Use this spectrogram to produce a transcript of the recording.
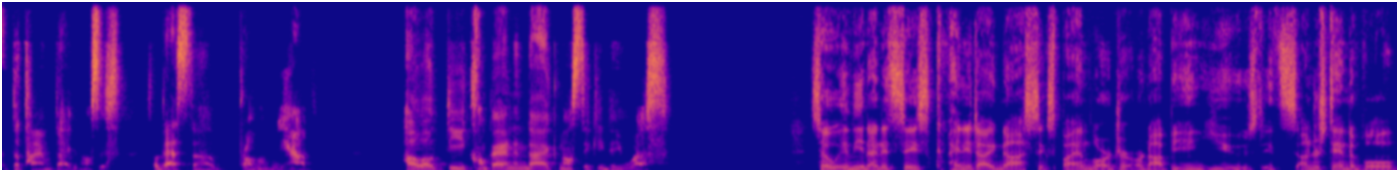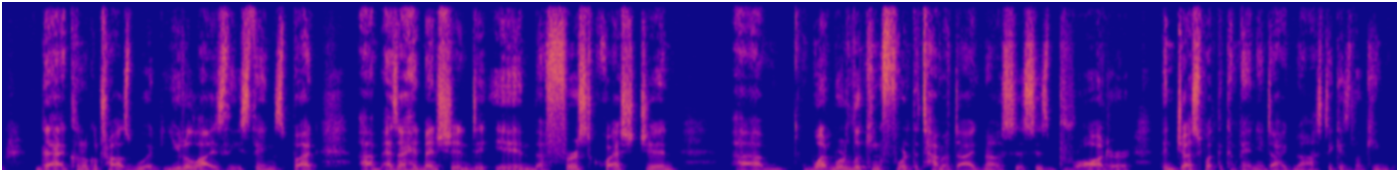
at the time of diagnosis. So that's the problem we have. How about the companion diagnostic in the US? So in the United States, companion diagnostics by and large are, not being used. It's understandable that clinical trials would utilize these things, but um, as I had mentioned in the first question, um, what we're looking for at the time of diagnosis is broader than just what the companion diagnostic is looking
